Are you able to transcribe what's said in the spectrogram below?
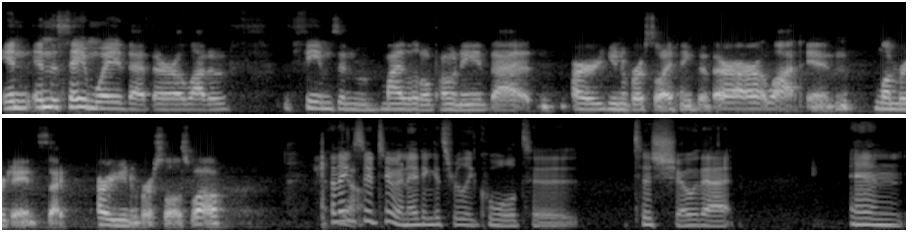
in in the same way that there are a lot of themes in My Little Pony that are universal. I think that there are a lot in Lumberjanes that are universal as well. I think Yeah. so too, and I think it's really cool to to show that. And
